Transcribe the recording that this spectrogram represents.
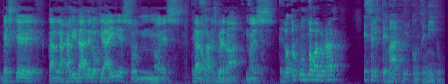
ves que la calidad de lo que hay, eso no es, claro, Exacto. es verdad, no Exacto. es... El otro punto a valorar es el temario, el contenido.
